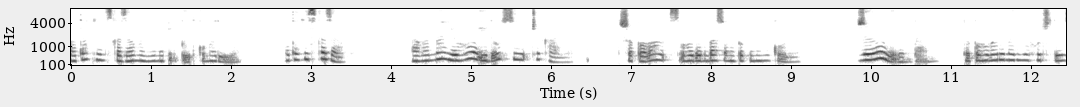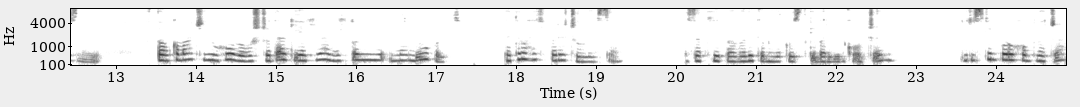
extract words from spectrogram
Отак він сказав мені на підбитку Марія. Отак і сказав, а вона його і досі чекає. Шаповал свого Донбасу не покине ніколи. Жирує він там, то поговори Марія, хоч ти з нею. Втовкмач їй в голову, що так, як я, ніхто її не любить. Петро геть перечулився, закліпав великими, як листки барвінку очима і різким порухом плеча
